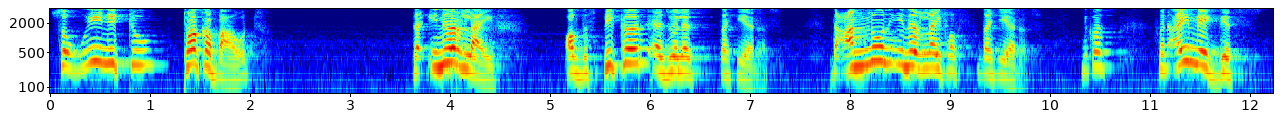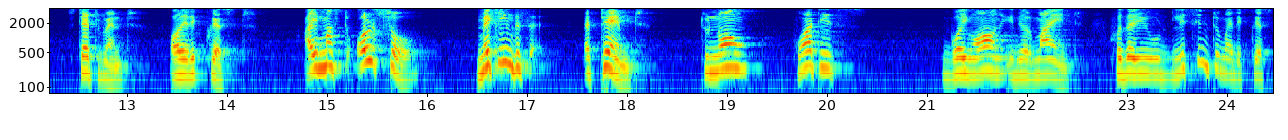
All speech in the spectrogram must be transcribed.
So, we need to talk about the inner life of the speaker as well as the hearer, the unknown inner life of the hearer. Because when I make this statement or a request, I must also making this attempt to know what is going on in your mind whether you would listen to my request.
